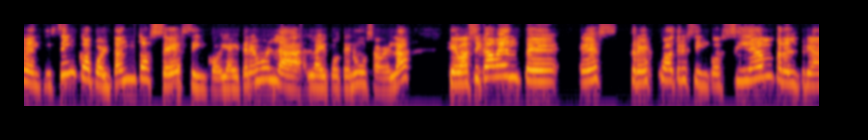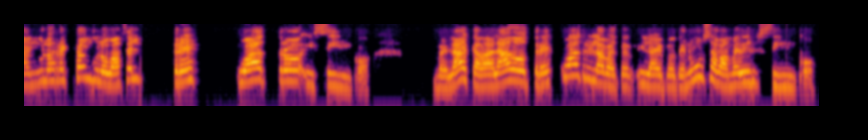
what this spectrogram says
25, por tanto C5. Y ahí tenemos la, la hipotenusa, ¿verdad? Que básicamente es 3, 4 y 5. Siempre el triángulo rectángulo va a ser 3, 4 y 5, ¿verdad? Cada lado 3, 4 y la, y la hipotenusa va a medir 5.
